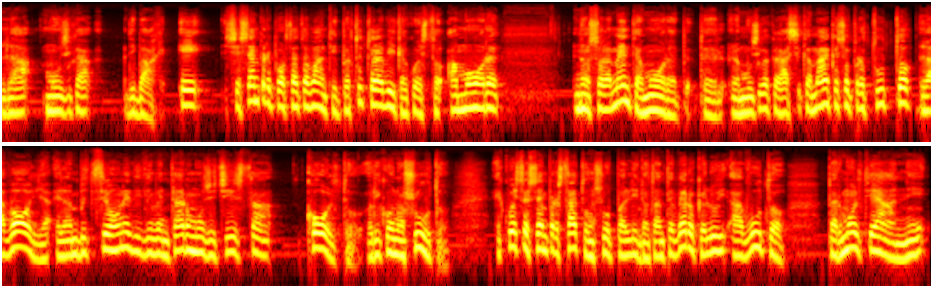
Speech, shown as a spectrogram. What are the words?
la musica di Bach. E si è sempre portato avanti per tutta la vita questo amore, non solamente amore per la musica classica, ma anche e soprattutto la voglia e l'ambizione di diventare un musicista colto, riconosciuto. E questo è sempre stato un suo pallino, tant'è vero che lui ha avuto per molti anni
